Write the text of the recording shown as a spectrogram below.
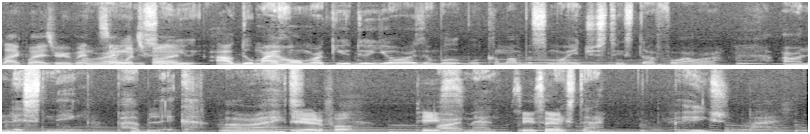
Likewise, Ruben. All So much fun. you, I'll do my homework. You do yours, and we'll we'll come up with some more interesting stuff for our our listening public. All right. Beautiful. Peace. All right, man. See you soon. Next time. Peace. Bye.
